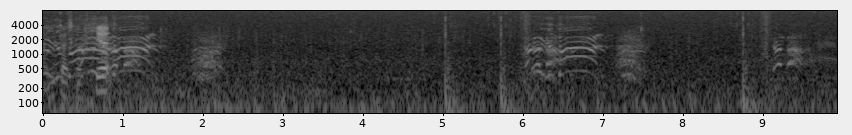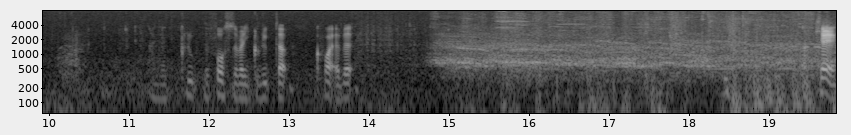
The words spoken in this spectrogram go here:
You guys go here. And the, group, the already grouped up quite a bit. Okay,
